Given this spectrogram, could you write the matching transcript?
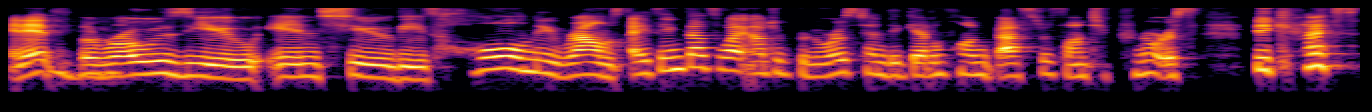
And it mm-hmm. throws you into these whole new realms. I think that's why entrepreneurs tend to get along best with entrepreneurs because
